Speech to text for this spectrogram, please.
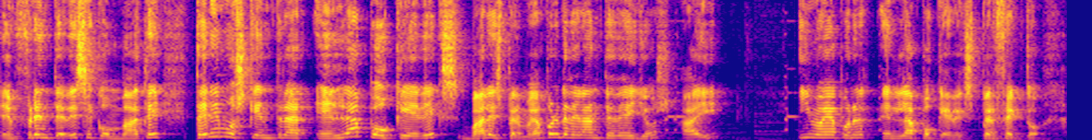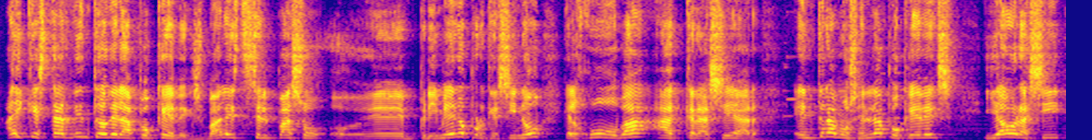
en, frente de ese combate, tenemos que entrar en la Pokédex, ¿vale? Espera, me voy a poner delante de ellos, ahí, y me voy a poner en la Pokédex, perfecto. Hay que estar dentro de la Pokédex, ¿vale? Este es el paso eh, primero porque si no el juego va a crashear. Entramos en la Pokédex y ahora sí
